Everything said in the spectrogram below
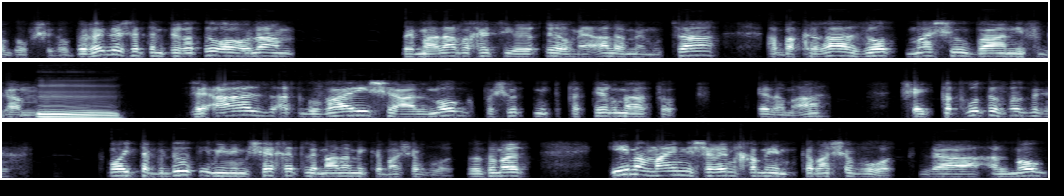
בגוף שלו. ברגע שהטמפרטורה העולם במעלה וחצי או יותר מעל הממוצע, הבקרה הזאת, משהו בה נפגם. Mm. ואז התגובה היא שהאלמוג פשוט מתפטר מהאצות. אלא מה? שההתפטרות הזאת זה כמו התאבדות אם היא נמשכת למעלה מכמה שבועות. זאת אומרת, אם המים נשארים חמים כמה שבועות, והאלמוג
